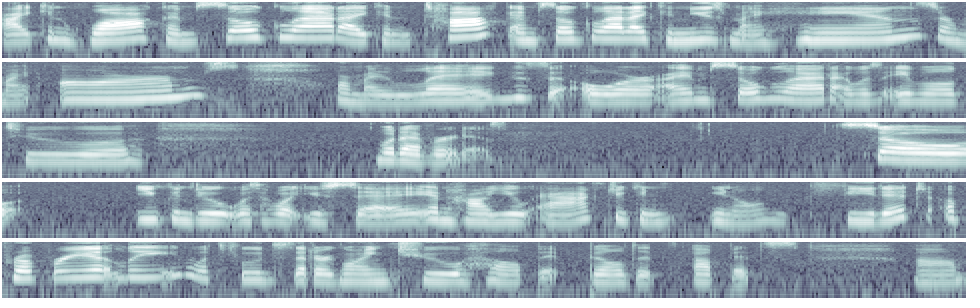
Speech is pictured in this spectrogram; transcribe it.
I can walk. I'm so glad I can talk. I'm so glad I can use my hands or my arms or my legs, or I'm so glad I was able to, whatever it is. So you can do it with what you say and how you act. You can, you know, feed it appropriately with foods that are going to help it build it up its um,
